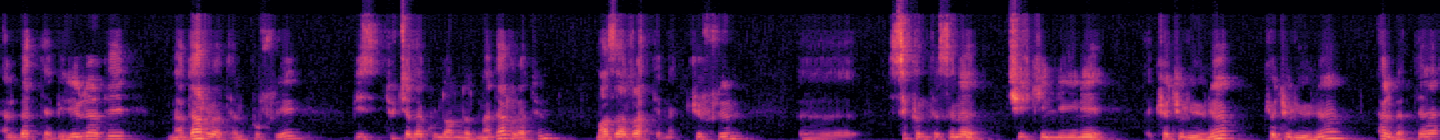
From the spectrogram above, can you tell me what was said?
elbette bilirlerdi. Medarretel küfrü biz Türkçe'de kullanılır. Medarretün mazarrat demek. Küfrün e, sıkıntısını, çirkinliğini, kötülüğünü, kötülüğünü elbette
